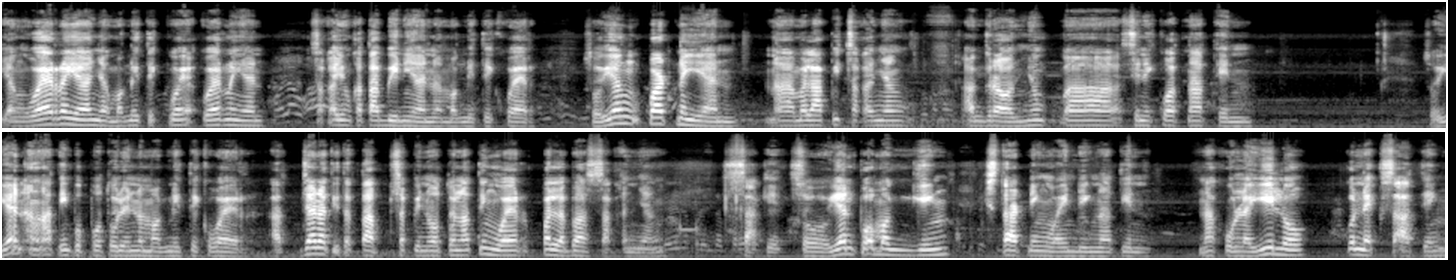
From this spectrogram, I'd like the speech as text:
Yung wire na yan, yung magnetic wi- wire na yan, saka yung katabi niya na magnetic wire. So yung part na yan, na malapit sa kanyang ah, ground, yung ah, sinikwat natin, So yan ang ating puputulin ng magnetic wire. At dyan natin itatap sa pinutol nating wire palabas sa kanyang sakit. So yan po ang magiging starting winding natin na kulay yellow connect sa ating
